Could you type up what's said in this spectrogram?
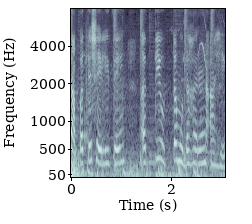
स्थापत्यशैलीचे अतिउत्तम उदाहरण आहे.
